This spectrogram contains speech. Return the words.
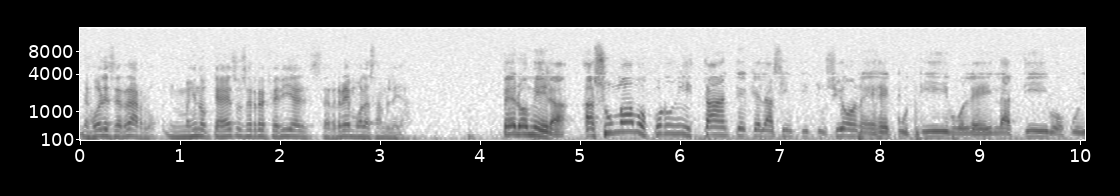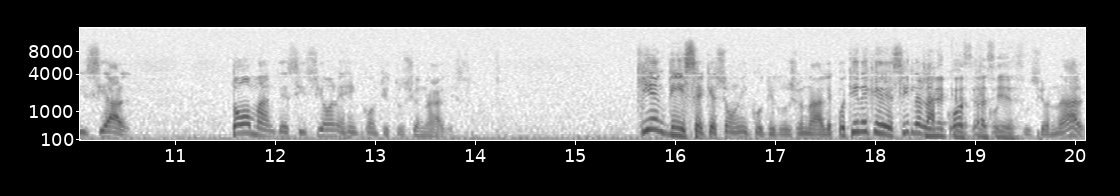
mejor es cerrarlo. Me imagino que a eso se refería el cerremos la asamblea. Pero mira, asumamos por un instante que las instituciones, ejecutivo, legislativo, judicial, toman decisiones inconstitucionales. ¿Quién dice que son inconstitucionales? Pues tiene que decirle a la Tiene que- Corte es. Constitucional.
